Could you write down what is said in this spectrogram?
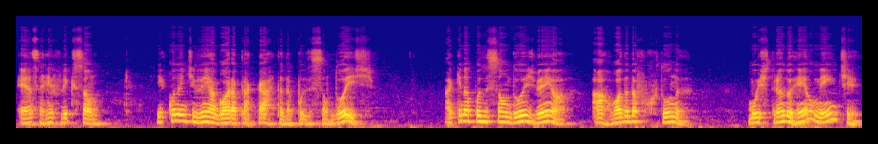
essa reflexão. E quando a gente vem agora para a carta da posição 2, aqui na posição 2 vem ó, a roda da fortuna, mostrando realmente,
